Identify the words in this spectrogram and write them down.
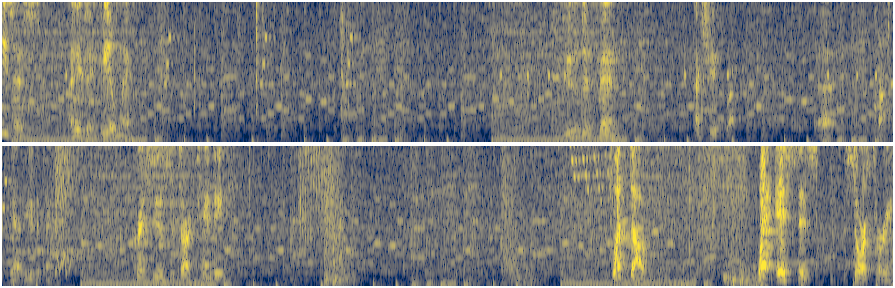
Jesus, I need to heal, man. You defend. Actually. Uh, crap. Yeah, you defend. Kris used the dark candy. What the? What is this sorcery?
